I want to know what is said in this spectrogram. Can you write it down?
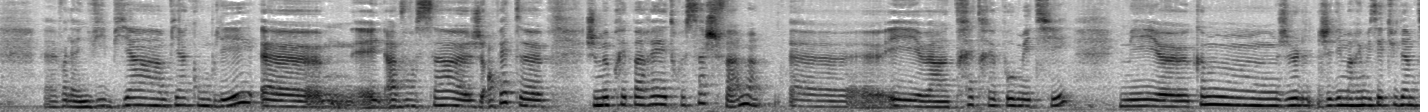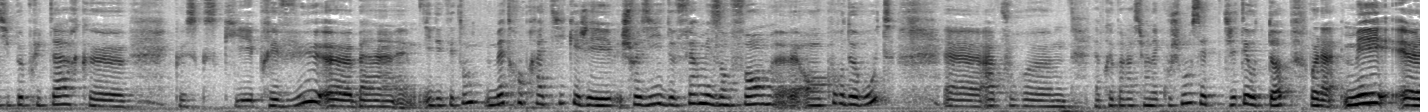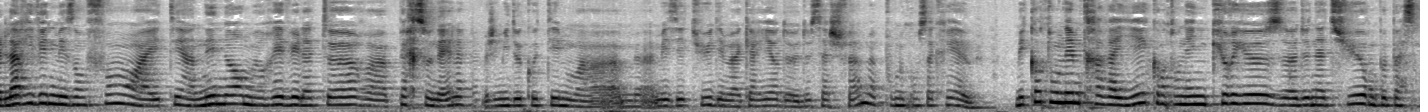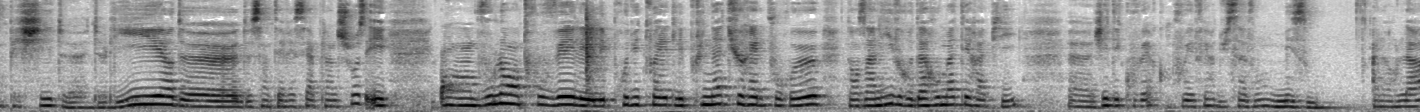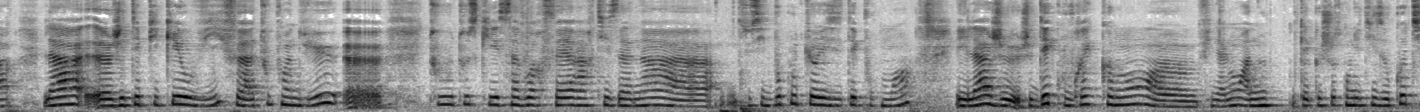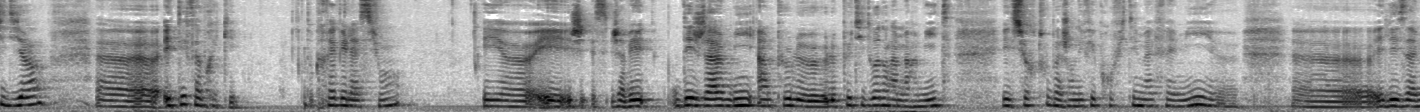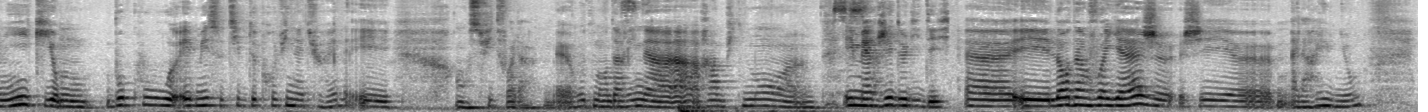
Voilà, une vie bien, bien comblée. et avant ça, en fait, je me préparais à être sage-femme et un très très beau métier. Mais euh, comme j'ai démarré mes études un petit peu plus tard que, ce, qui est prévu, euh, ben, il était temps de mettre en pratique et j'ai choisi de faire mes enfants euh, en cours de route pour la préparation à l'accouchement. J'étais au top. Voilà. Mais l'arrivée de mes enfants a été un énorme révélateur personnel. J'ai mis de côté mes études et ma carrière de sage-femme pour me consacrer à eux. Mais quand on aime travailler, quand on est une curieuse de nature, on ne peut pas s'empêcher de, lire, de, s'intéresser à plein de choses. Et en voulant trouver les, produits de toilette les plus naturels pour eux, dans un livre d'aromathérapie, euh, j'ai découvert qu'on pouvait faire du savon maison. Alors là, là euh, j'étais piquée au vif à tout point de vue. Euh, tout, ce qui est savoir-faire, artisanat, euh, suscite beaucoup de curiosité pour moi. Et là, je, découvrais comment finalement quelque chose qu'on utilise au quotidien était fabriqué. Donc révélation. Et, j'avais déjà mis un peu le, petit doigt dans la marmite. Et surtout, bah, j'en ai fait profiter ma famille. Euh, et les amis qui ont beaucoup aimé ce type de produit naturel. Et ensuite, voilà, euh, Route Mandarine a, rapidement euh, émergé de l'idée. et lors d'un voyage, j'ai à La Réunion,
